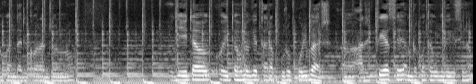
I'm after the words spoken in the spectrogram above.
দোকানদারি করার জন্য। যে এটা, ওইটা হলো গিয়ে তারা পুরো পরিবার। আরেকটি আছে, আমরা কথা বলে দেখেছিলাম।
